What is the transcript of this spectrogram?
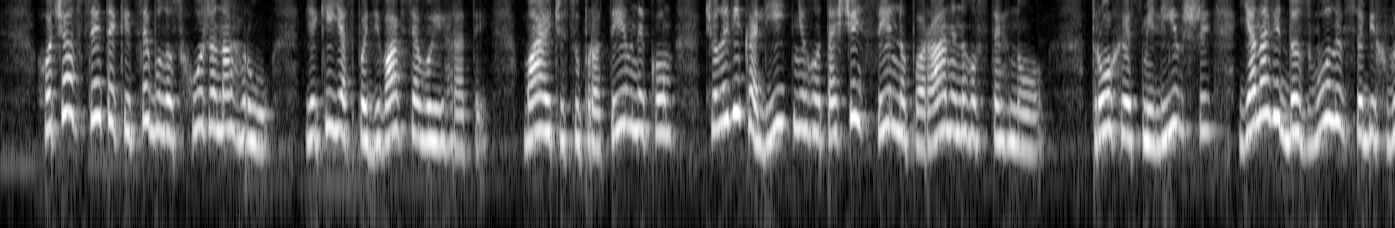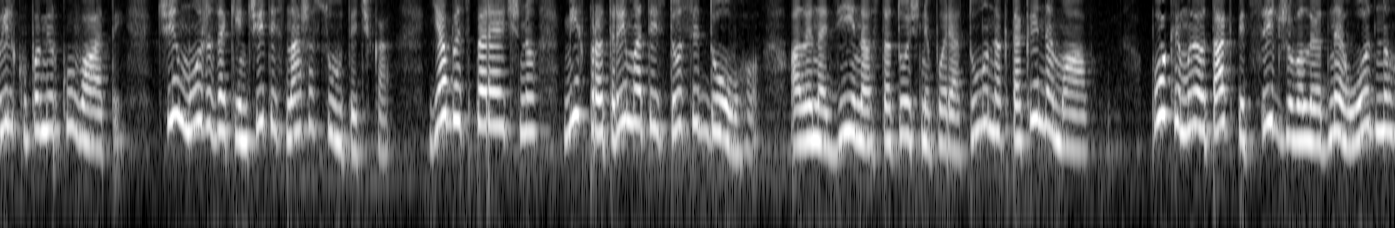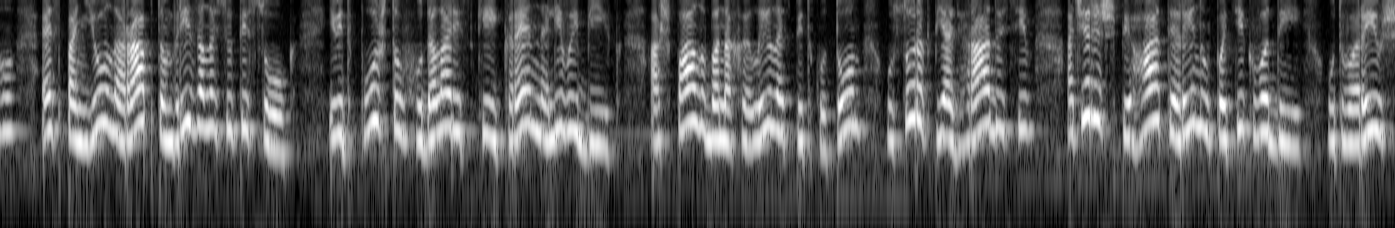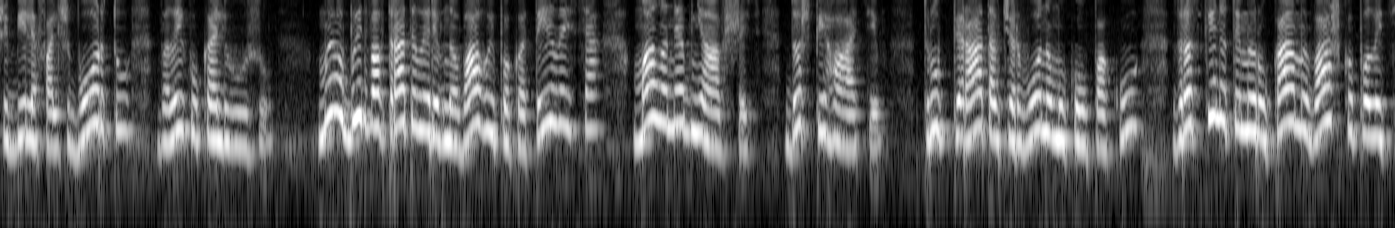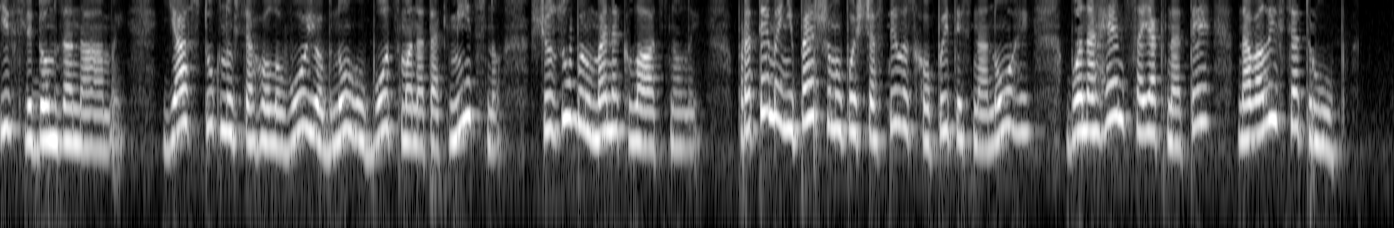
Хоча все-таки це було схоже на гру, в якій я сподівався виграти, маючи супротивником чоловіка літнього та ще й сильно пораненого в стегно. Трохи осмілівши, я навіть дозволив собі хвильку поміркувати, чим може закінчитись наша сутичка. Я, безперечно, міг протриматись досить довго, але надії на остаточний порятунок таки не мав. Поки ми отак підсиджували одне одного, еспаньола раптом врізалась у пісок і від поштовху дала різкий крен на лівий бік, аж палуба нахилилась під кутом у 45 градусів, а через шпігати ринув потік води, утворивши біля фальшборту велику калюжу. Ми обидва втратили рівновагу і покотилися, мало не обнявшись, до шпігатів. Труп пірата в червоному ковпаку з розкинутими руками важко полетів слідом за нами. Я стукнувся головою об ногу боцмана так міцно, що зуби в мене клацнули. Проте мені першому пощастило схопитись на ноги, бо на генса, як на те, навалився труп.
